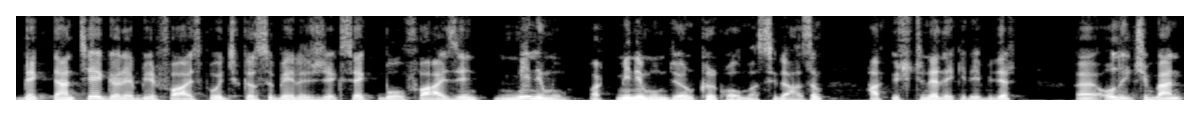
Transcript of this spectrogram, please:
Beklentiye göre bir faiz politikası belirleyeceksek bu faizin minimum bak minimum diyorum 40 olması lazım. Ha üstüne de gidebilir. Ee, onun için ben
